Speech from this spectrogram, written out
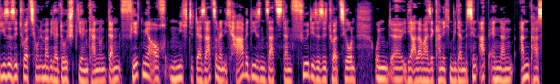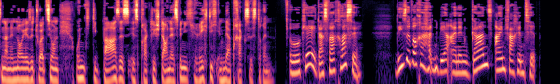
diese Situation immer wieder durchspielen kann. Und dann fehlt mir auch nicht der Satz, sondern ich habe diesen Satz dann für diese Situation und äh, idealerweise kann ich ihn wieder ein bisschen abändern, anpassen an eine neue Situation und die Basis ist praktisch da und jetzt bin ich richtig in der Praxis drin. Okay, das war klasse. Diese Woche hatten wir einen ganz einfachen Tipp.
